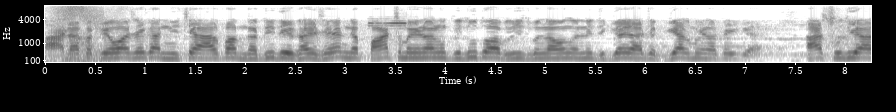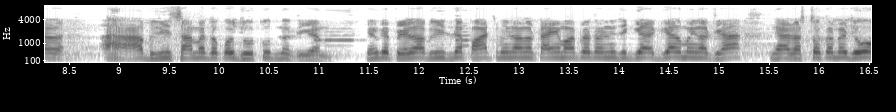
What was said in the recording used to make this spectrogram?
આડા કેવા છે કે નીચે આરપાર નદી દેખાય છે ને પાંચ મહિનાનું કીધું તો આ બ્રિજ બનાવવાનું એની જગ્યાએ આજે અગિયાર મહિના થઈ ગયા. આજ સુધી આ આ બ્રિજ સામે તો કોઈ જોતું જ નથી એમ. કેમ કે પહેલાં બ્રિજને પાંચ મહિનાનો ટાઈમ આપ્યો તો એની જગ્યાએ અગિયાર મહિના થયા ને આ રસ્તો તમે જુઓ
